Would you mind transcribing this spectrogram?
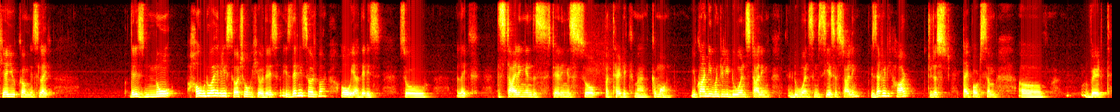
here you come it's like there is no how do I really search over here? There is is there any search bar? Oh yeah there is. So like the styling and the steering is so pathetic man. Come on. You can't even really do one styling do one some css styling. Is that really hard to just type out some uh, width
